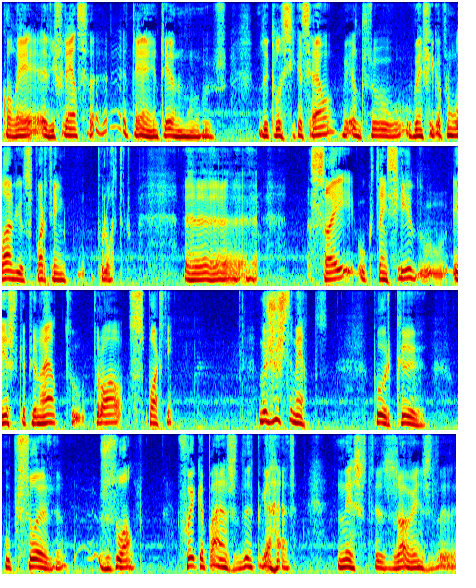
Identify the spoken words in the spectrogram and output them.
qual é a diferença, até em termos de classificação, entre o, Benfica por um lado e o Sporting por outro. Uh, sei o que tem sido este campeonato para o Sporting. Mas justamente porque o professor Josualdo foi capaz de pegar nestes jovens de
